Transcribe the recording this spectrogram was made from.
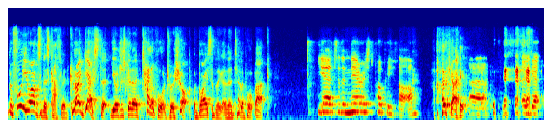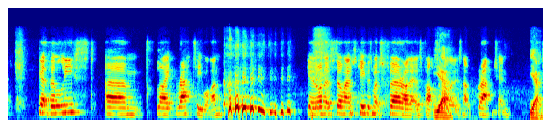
before you answer this, Kathryn, can I guess that you're just going to teleport to a shop and buy something and then teleport back? Yeah, to the nearest puppy farm Okay. uh, and get get the least um like ratty one. Yeah, the one that still managed to keep as much fur on it as possible Yeah. and it's not scratching. yeah.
